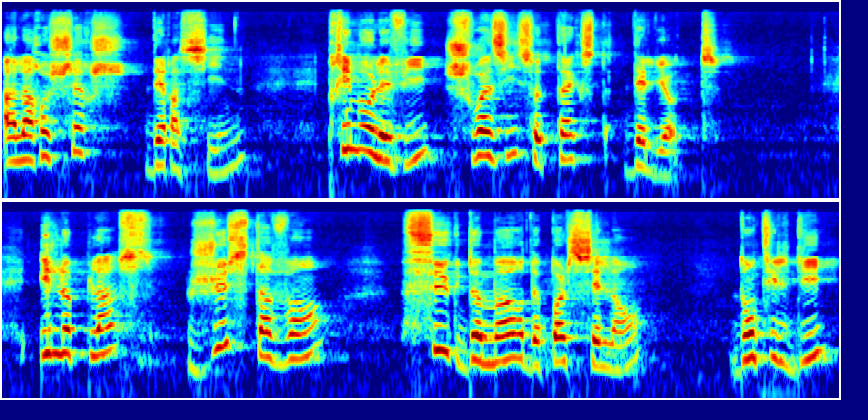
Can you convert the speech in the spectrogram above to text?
À la recherche des racines, Primo Levi choisit ce texte d'Eliot. Il le place juste avant Fugue de mort de Paul Celan, dont il dit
